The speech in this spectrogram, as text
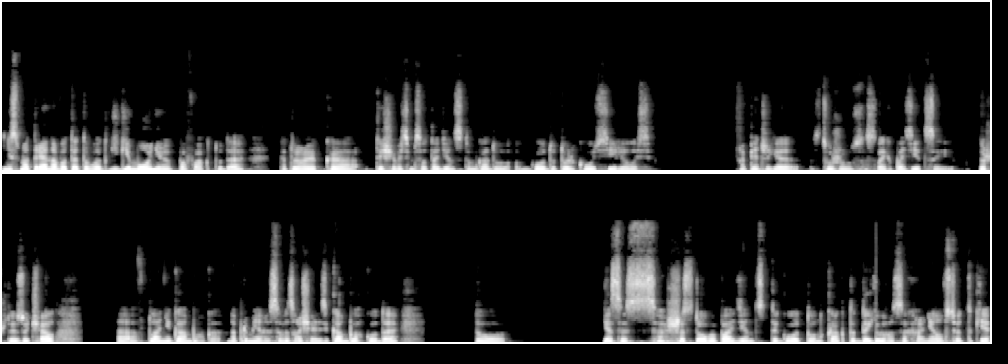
несмотря на вот эту вот гегемонию, по факту, да, которая к 1811 году, году только усилилась, опять же, я сужу со своих позиций, то, что изучал а, в плане Гамбурга. Например, если возвращаясь к Гамбургу, да, то если с 6 по 11 год он как-то до юра сохранял все-таки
